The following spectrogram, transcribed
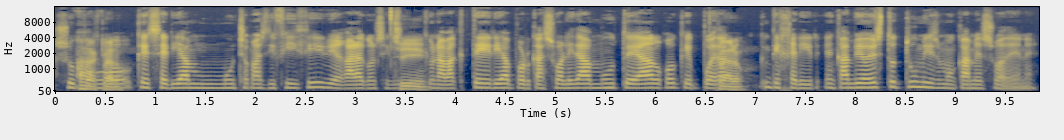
Supongo Ah, que sería mucho más difícil llegar a conseguir que una bacteria por casualidad mute algo que pueda Claro. digerir. En cambio, esto tú mismo cambias su ADN.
